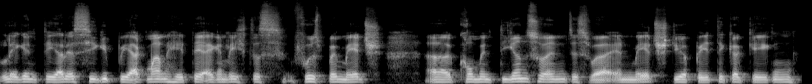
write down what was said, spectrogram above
legendäre Sigi Bergmann hätte eigentlich das Fußballmatch äh, kommentieren sollen. Das war ein Match Diabetiker gegen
